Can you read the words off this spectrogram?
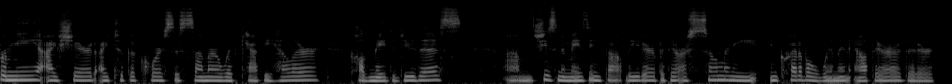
For me, I shared, I took a course this summer with Cathy Heller called Made to Do This. Um, she's an amazing thought leader, but there are so many incredible women out there that are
